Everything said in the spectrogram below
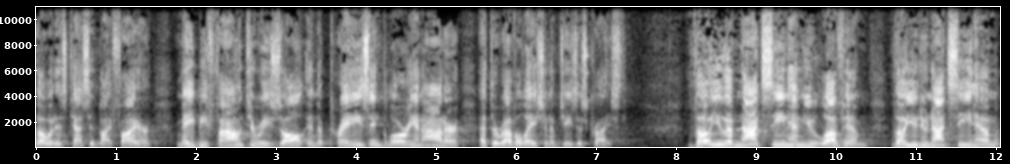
though it is tested by fire, may be found to result in the praise and glory and honor at the revelation of Jesus Christ. Though you have not seen him, you love him. Though you do not see him,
